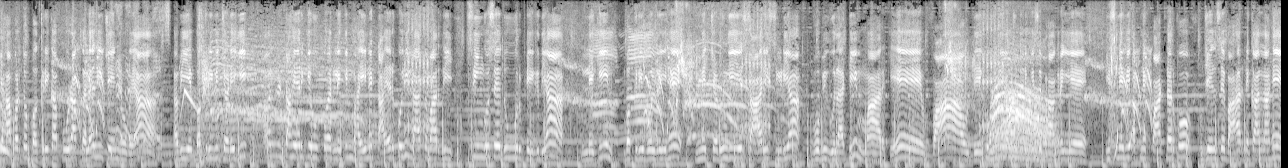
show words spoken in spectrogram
यहाँ पर तो बकरी का पूरा कलर ही चेंज हो गया। अभी ये बकरी भी चढ़ेगी टायर के ऊपर। लेकिन भाई ने टायर को ही लात मार दी। सींगों से दूर फेंक दिया। लेकिन बकरी बोल रही है, मैं चढ़ूँगी ये सारी सीढ़ियाँ, वो भी गुलाटी मार के। वाह देखो तरीके से भाग रही है। इसने भी अपने पार्टनर को जेल से बाहर निकालना है,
